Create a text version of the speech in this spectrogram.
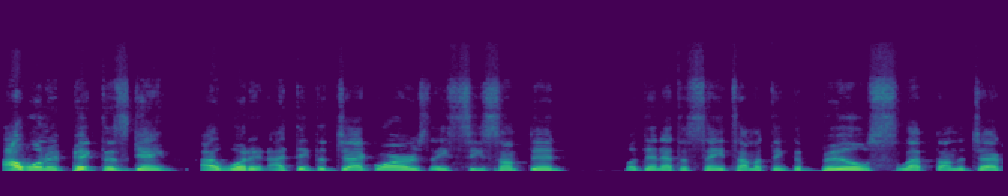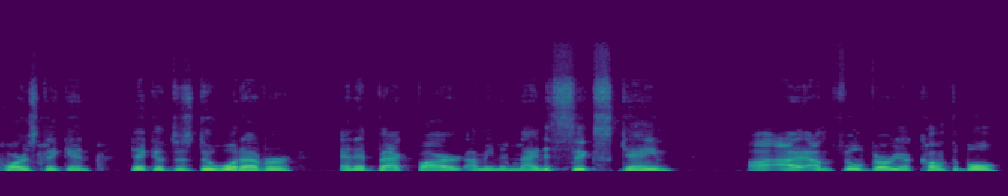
I wouldn't pick this game. I wouldn't. I think the Jaguars they see something, but then at the same time, I think the Bills slept on the Jaguars, thinking they could just do whatever, and it backfired. I mean, the 96 game, I I, I feel very uncomfortable.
